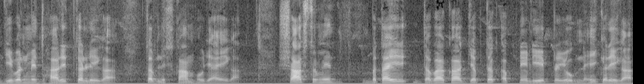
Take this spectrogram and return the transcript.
जीवन में धारित कर लेगा, तब निष्काम हो जाएगा। शास्त्र में बताई, दवा का जब तक अपने लिए प्रयोग नहीं करेगा,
